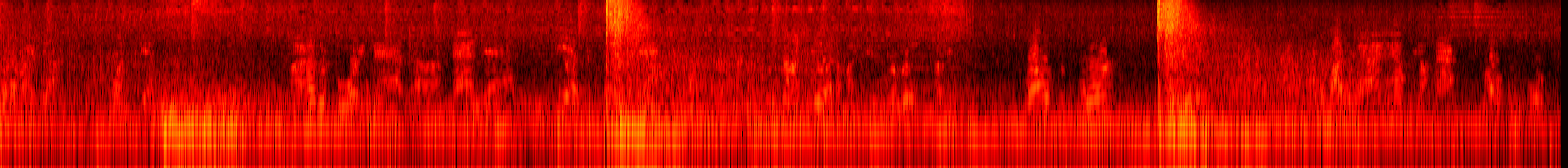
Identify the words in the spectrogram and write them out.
what have I done? One tip. My other boy, Mad, uh, Mad Dad, he hasn't done that. It was not good. I'm like, dude, we're losing. Look at 12 to 4? Really? Oh, by the way, I have come back 12 to 4 before.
